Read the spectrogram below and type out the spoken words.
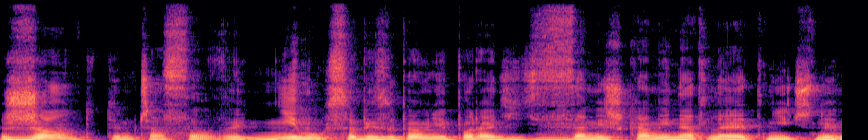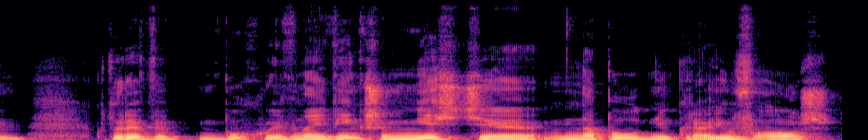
rząd tymczasowy nie mógł sobie zupełnie poradzić z zamieszkami na tle etnicznym, które wybuchły w największym mieście na południu kraju, w Osz,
